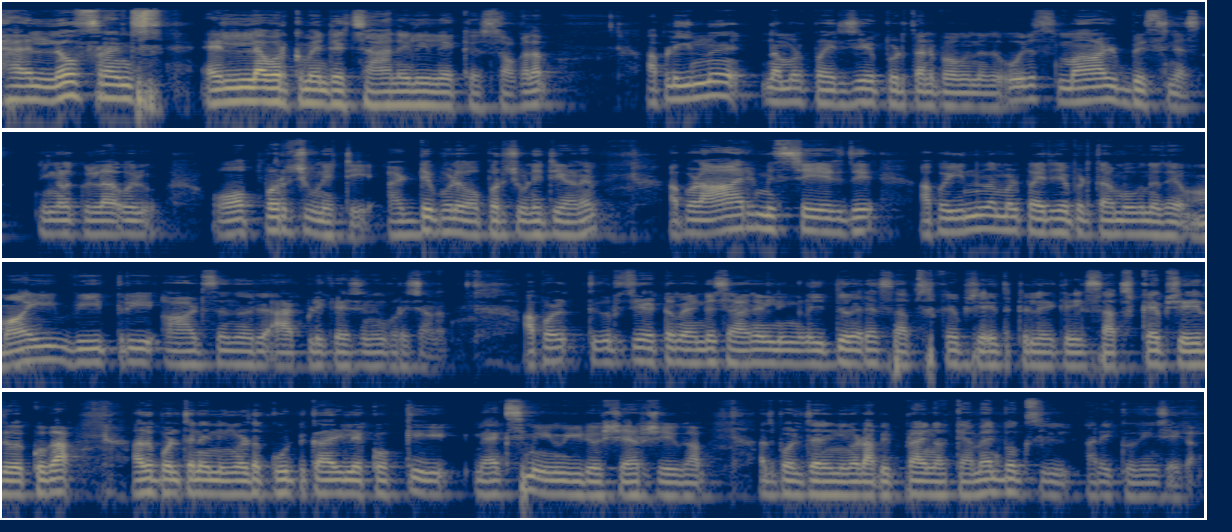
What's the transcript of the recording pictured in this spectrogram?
Hello friends എല്ലാവർക്കും എന്റെ ചാനലിലേക്ക് സ്വാഗതം. അപ്പോൾ ഇന്ന് നമ്മൾ പരിചയപ്പെടുത്താൻ പോകുന്നത് ഒരു സ്മാൾ ബിസിനസ് നിങ്ങൾക്കുള്ള ഒരു ഓപ്പർച്യൂണിറ്റി അടിപൊളി ഓപ്പർച്യൂണിറ്റിയാണ് അപ്പോൾ ആരും മിസ് ചെയ്യരുത്. അപ്പോൾ ഇന്ന് നമ്മൾ പരിചയപ്പെടുത്താൻ പോകുന്നത് മൈ വി ത്രീ ആർട്സ് എന്നൊരു ആപ്ലിക്കേഷനെ കുറിച്ചാണ്. അപ്പോൾ തീർച്ചയായിട്ടും എന്റെ ചാനൽ നിങ്ങൾ ഇതുവരെ സബ്സ്ക്രൈബ് ചെയ്തിട്ടില്ലെങ്കിൽ സബ്സ്ക്രൈബ് ചെയ്തു വെക്കുക. അതുപോലെ തന്നെ നിങ്ങളുടെ കൂട്ടുകാരിലേക്കൊക്കെ മാക്സിമം ഈ വീഡിയോ ഷെയർ ചെയ്യുക. അതുപോലെ തന്നെ നിങ്ങളുടെ അഭിപ്രായങ്ങൾ കമന്റ് ബോക്സിൽ അറിയിക്കുകയും ചെയ്യുക.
